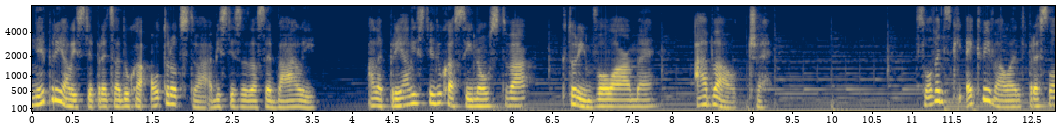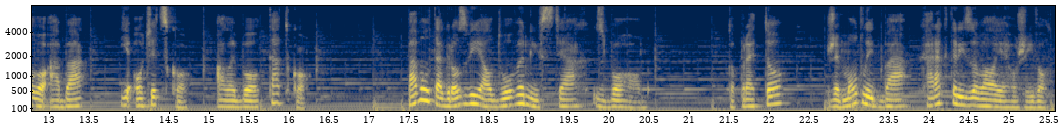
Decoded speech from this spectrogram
Neprijali ste predsa ducha otroctva, aby ste sa zase báli, ale prijali ste ducha synovstva, ktorým voláme Abba Otče. Slovenský ekvivalent pre slovo Abba je otecko alebo tatko. Pavol tak rozvíjal dôverný vzťah s Bohom. To preto, že modlitba charakterizovala jeho život.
